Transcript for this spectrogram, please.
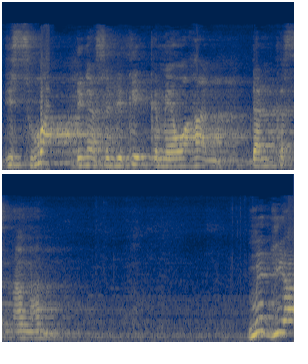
Disuap dengan sedikit kemewahan dan kesenangan. Media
